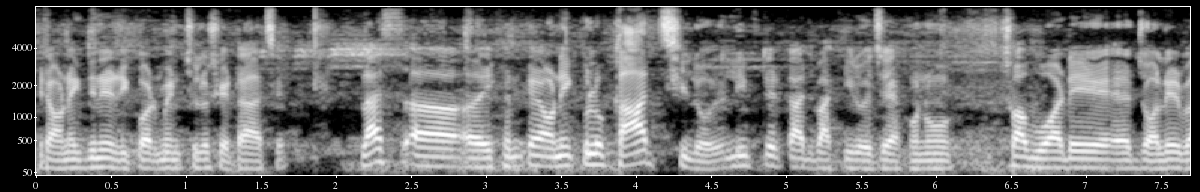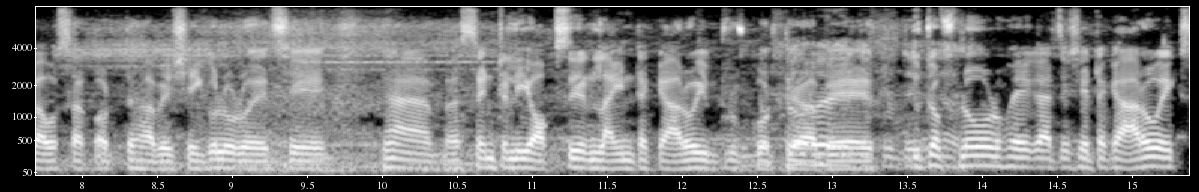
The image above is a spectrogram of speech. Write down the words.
এটা অনেক দিনের রিকোয়ারমেন্ট ছিল সেটা আছে। প্লাস এখানকার অনেকগুলো কাজ ছিল লিফটের কাজ বাকি রয়েছে এখনও সব ওয়ার্ডে জলের ব্যবস্থা করতে হবে সেইগুলো রয়েছে। হ্যাঁ সেন্ট্রালি অক্সিজেন লাইনটাকে আরও ইমপ্রুভ করতে হবে। দুটো ফ্লোর হয়ে গেছে সেটাকে আরও এক্স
